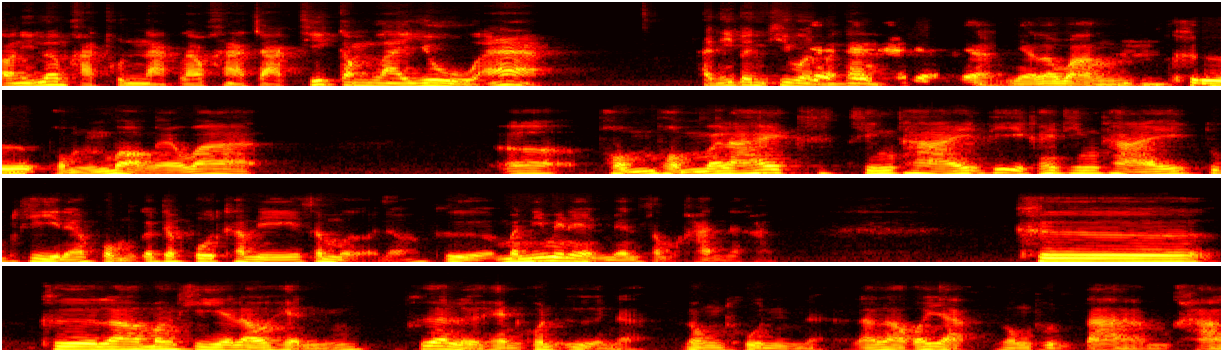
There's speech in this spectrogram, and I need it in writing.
ตอนนี้เริ่มขาดทุนหนักแล้วค่ะจากที่กำไรอยู่อ่าอันนี้เป็น keyword เหมือนกันเนี่ยเนี่ยเนี่ยระวังอืมคือผมบอกไงว่า เออผมผมเวลาให้ทิ้งท้ายพี่อีกให้ทิ้งท้ายทุกทีนะผมก็จะพูดคำนี้เสมอเนาะคือ money management สำคัญนะครับ คือคือเราบางทีเราเห็นเพื่อนหรือเห็นคนอื่นอะลงทุนอะแล้วเราก็อยากลงทุนตามเขา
